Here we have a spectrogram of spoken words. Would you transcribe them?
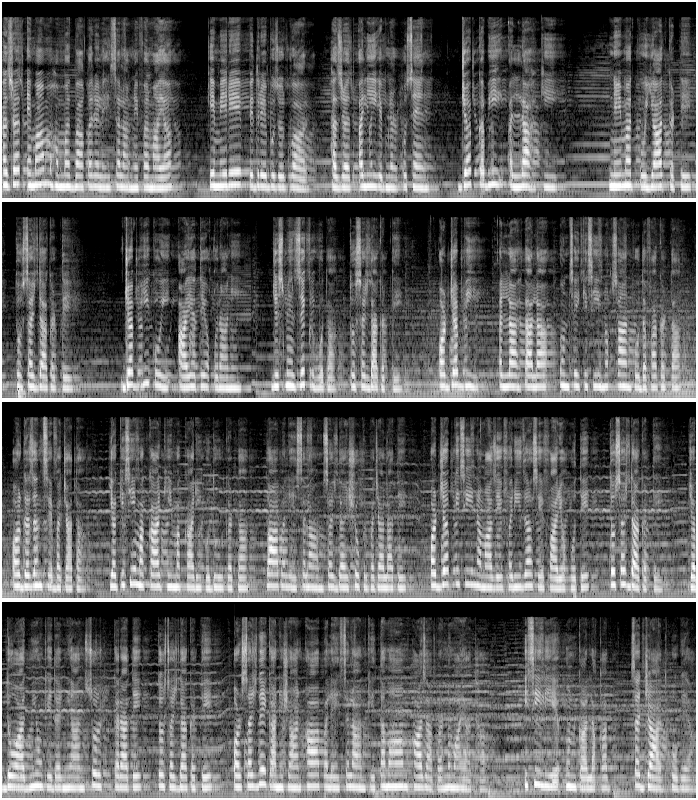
हज़रत इमाम मोहम्मद बाकर सलाम ने फरमाया कि मेरे पिदर बुजुर्गवार हज़रत अली इब्न हुसैन, जब कभी अल्लाह की नेमत को याद करते तो सजदा करते। जब भी कोई आयत कुरानी जिसमें ज़िक्र होता तो सजदा करते। और जब भी अल्लाह ताला उनसे किसी नुकसान को दफ़ा करता और गज़न से बचाता। या किसी मक्कार की मक्कारी को दूर करता तो आप सलाम सजदा शुक्र बजा लाते। और जब किसी नमाज़ फरीज़ा से फारग होते तो सजदा करते। जब दो आदमियों के दरमियान सुलह कराते तो सजदा करते। और सजदे का निशान आप सलाम के तमाम आज़ा पर नुमाया था। इसीलिए उनका लक़ब सज्जाद हो गया।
